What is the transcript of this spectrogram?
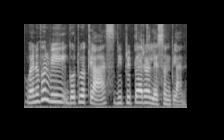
whenever we go to a class, we prepare a lesson plan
